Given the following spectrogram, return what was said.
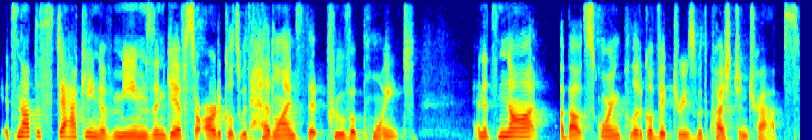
It's not the stacking of memes and GIFs or articles with headlines that prove a point. And it's not about scoring political victories with question traps.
